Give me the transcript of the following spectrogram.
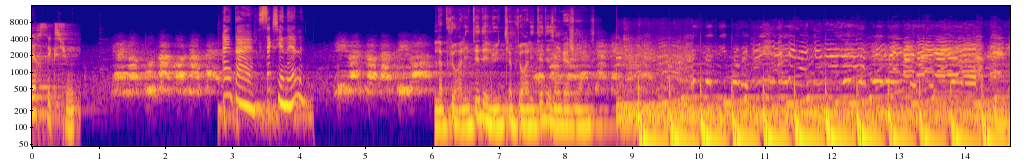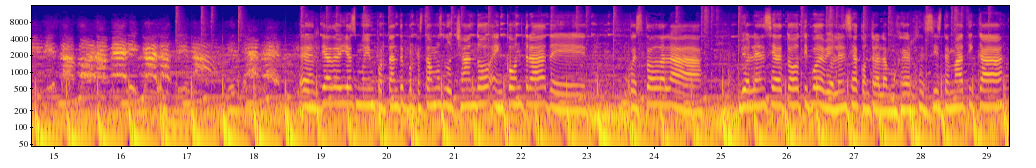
Intersection. Intersectionnel. La pluralité des luttes, la pluralité des engagements. El día de hoy es muy importante porque estamos luchando en contra de pues toda la violencia, de todo tipo de violencia contra la mujer, es sistemática.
